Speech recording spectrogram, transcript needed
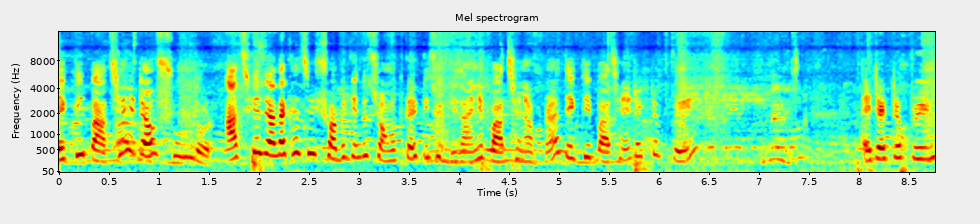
দেখতেই পাচ্ছেন এটাও সুন্দর। আজকে যা দেখাচ্ছি সবই কিন্তু চমৎকার কিছু ডিজাইনে পাচ্ছেন আপনারা দেখতেই পাচ্ছেন এটা একটা প্রিন্ট এটা একটা প্রিন্ট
